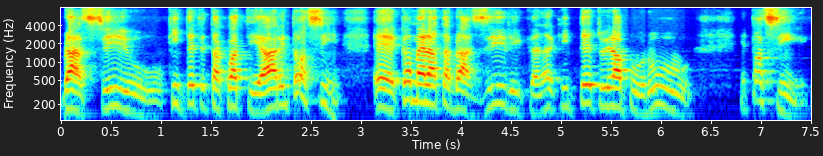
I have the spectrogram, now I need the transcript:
Brasil, Quinteto Itacoatiara, então, assim, é, Camerata Brasílica, né? Quinteto Irapuru. Então, assim,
